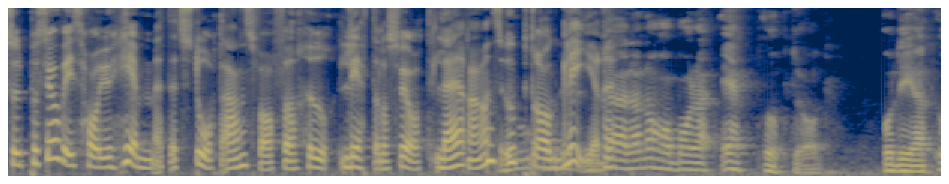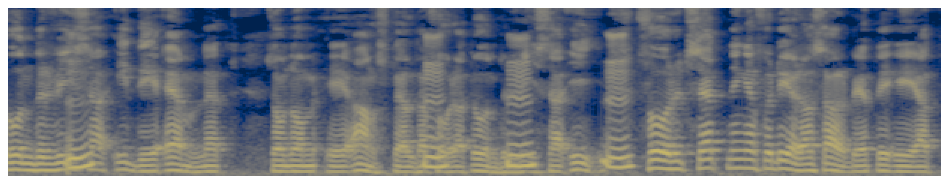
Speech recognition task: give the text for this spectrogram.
Så på så vis har ju hemmet ett stort ansvar för hur lätt eller svårt lärarens uppdrag blir. Lärarna har bara ett uppdrag och det är att undervisa mm. i det ämnet som de är anställda mm. för att undervisa mm. i. Mm. Förutsättningen för deras arbete är att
